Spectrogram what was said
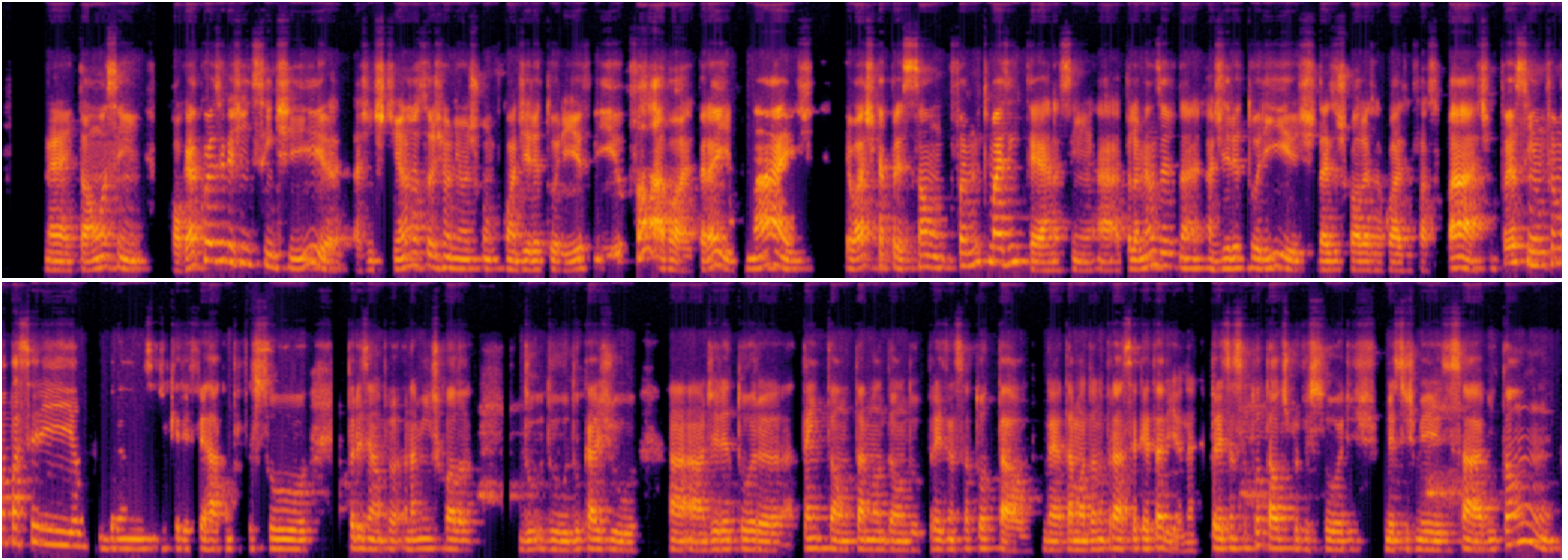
né? Então, assim, Qualquer coisa que a gente sentia, a gente tinha as nossas reuniões com, com a diretoria e falava, olha, peraí, mas eu acho que a pressão foi muito mais interna, assim, a, pelo menos as, as, diretorias das escolas das quais eu faço parte, foi assim, foi uma parceria, uma cobrança de querer ferrar com o professor. Por exemplo, na minha escola do, do, do Caju, a, a, diretora até então está mandando presença total, né? Está mandando para a secretaria, né? Presença total dos professores nesses meses, sabe? Então,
